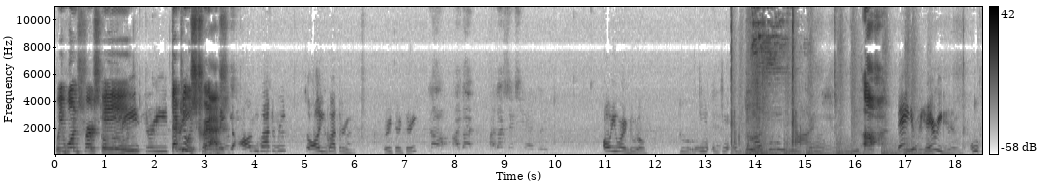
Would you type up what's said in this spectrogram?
We won first Three, game. three, That kid was trash. Wait, you- all you got three? So all you got three? Three, three, three? No, I got, I got six. Oh, you were in Doodle. Doodle. Ah, Dang, you carried him. Oops,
